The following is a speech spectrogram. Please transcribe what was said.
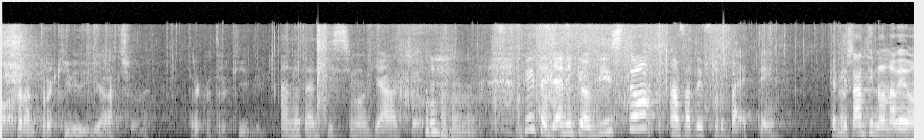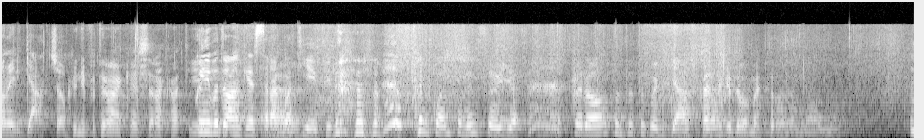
Ci saranno 3 kg di ghiaccio, eh. 3-4 kg. Hanno tantissimo ghiaccio. Gli italiani che ho visto hanno fatto i furbetti. Perché tanti non avevano il ghiaccio. Quindi poteva anche essere acqua tiepida. Quindi poteva anche essere acqua Eh? tiepida. per quanto ne so io. Però con tutto quel ghiaccio. Aspetta che devo metterlo nel mollo.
